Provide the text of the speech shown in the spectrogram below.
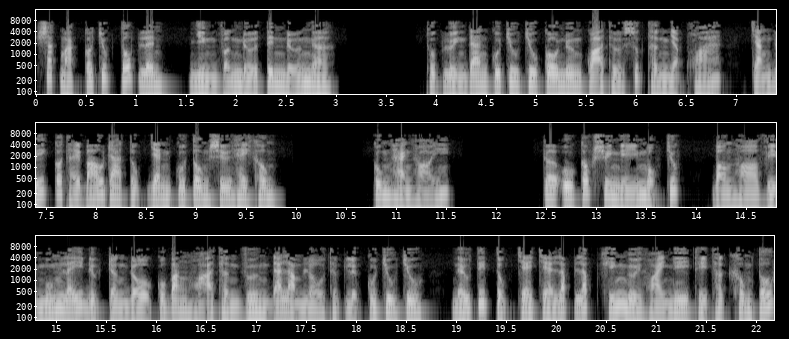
sắc mặt có chút tốt lên, nhưng vẫn nửa tin nửa ngờ. Thuật luyện đan của chu chu cô nương quả thừa xuất thần nhập hóa, chẳng biết có thể báo ra tục danh của tôn sư hay không? Cung hàng hỏi. Cơ u cốc suy nghĩ một chút, bọn họ vì muốn lấy được trận độ của băng hỏa thần vương đã làm lộ thực lực của Chu Chu, nếu tiếp tục che che lấp lấp khiến người hoài nghi thì thật không tốt.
